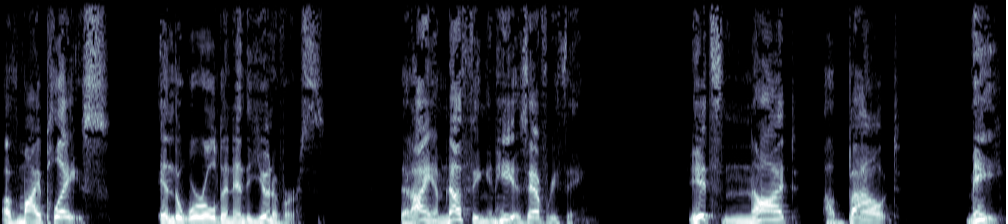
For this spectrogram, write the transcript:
of my place in the world and in the universe. That I am nothing and he is everything. It's not about me.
